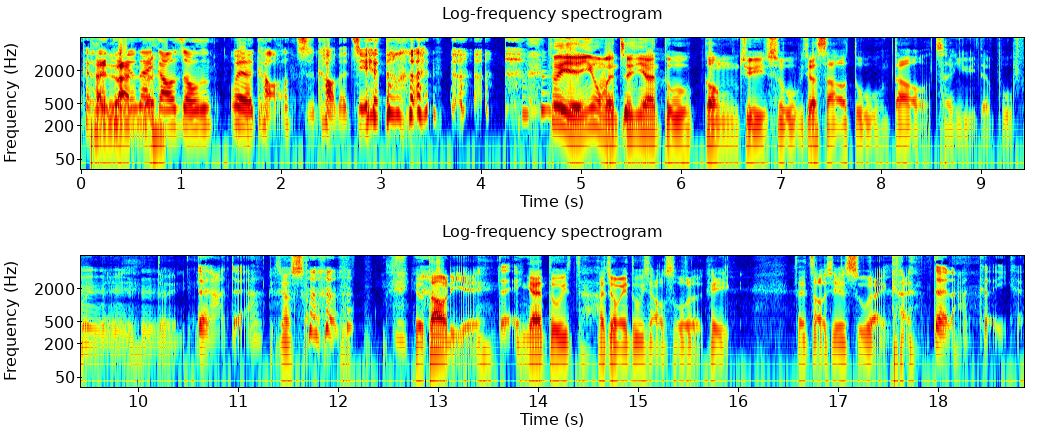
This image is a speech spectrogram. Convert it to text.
太烂了。高中为了考职考的阶段。对耶，因为我们最近要读工具书，比较少要读到成语的部分。嗯嗯，对对啊，对啊，比较少，有道理耶。对，应该读好久没读小说了，可以再找些书来看。对啦，可以可以。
